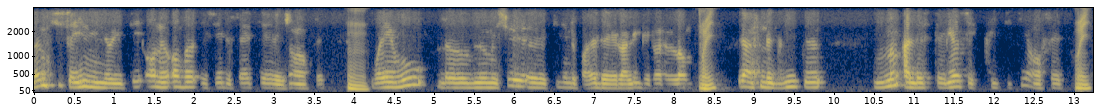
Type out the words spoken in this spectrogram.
Même si c'est une minorité, on, on, veut essayer de faire taire les gens en fait. Hmm. Voyez-vous, le, monsieur euh, qui vient de parler de la Ligue des droits de l'homme, oui. il est en train de dire que même à l'extérieur, c'est critiqué en fait. Oui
